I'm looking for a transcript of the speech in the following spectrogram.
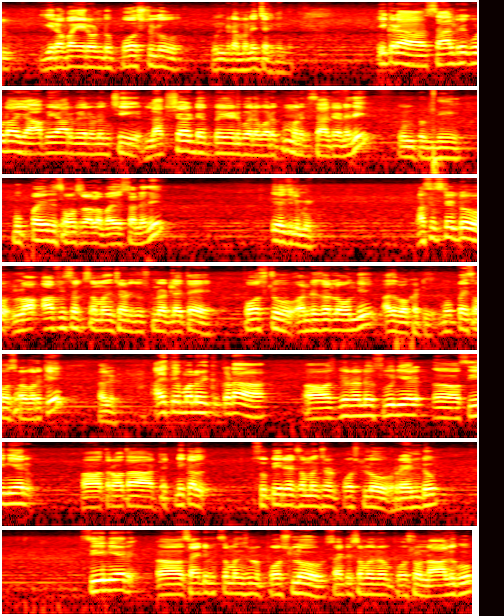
ఇరవై రెండు పోస్టులు ఉండడం అనేది జరిగింది. ఇక్కడ శాలరీ కూడా యాభై ఆరు వేల నుంచి లక్ష డెబ్బై ఏడు వేల వరకు మనకి శాలరీ అనేది ఉంటుంది. ముప్పై ఐదు సంవత్సరాల వయసు అనేది ఏజ్ లిమిట్. అసిస్టెంట్ లా ఆఫీసర్కి సంబంధించిన చూసుకున్నట్లయితే పోస్టు అన్రిజర్వ్లో ఉంది అది ఒకటి. ముప్పై సంవత్సరాల వరకు వ్యాలిడ్ అయితే మనం ఇక్కడ చూడండి సూనియర్ సీనియర్ తర్వాత టెక్నికల్ సుపీరియర్ సంబంధించిన పోస్టులు రెండు. సీనియర్ సైంటిఫిక్ సంబంధించిన పోస్టులు సైంటిఫిక్ సంబంధించిన పోస్టులు నాలుగు.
